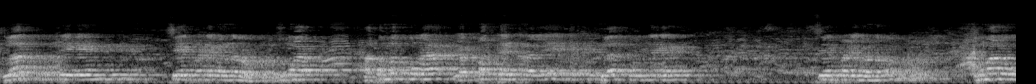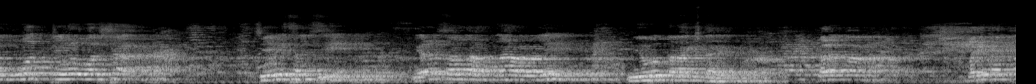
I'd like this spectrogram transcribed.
ಕ್ಲರ್ಕ್ ಹುದ್ದೆಗೆ ಬಂದರು ಸುಮಾರು ಹತ್ತೊಂಬತ್ತು ನೂರ ಎಪ್ಪತ್ತೆಂಟರಲ್ಲಿ ಕ್ಲಬ್ ಹುದ್ದೆಗೆ ಸೇರ್ಪಡೆಗೊಂಡು ಸುಮಾರು ಮೂವತ್ತೇಳು ವರ್ಷ ಸೇವೆ ಸಲ್ಲಿಸಿ ಎರಡು ಸಾವಿರದ ಹದಿನಾರರಲ್ಲಿ ನಿವೃತ್ತರಾಗಿದ್ದಾರೆ. ಕಳೆದ ಬರೆಯುವಂಥ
